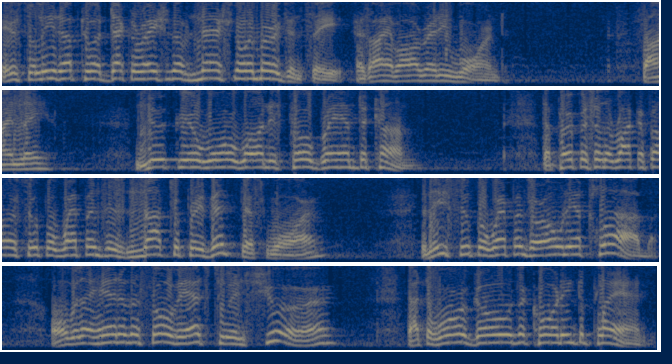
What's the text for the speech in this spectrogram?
is to lead up to a declaration of national emergency, as I have already warned. Finally, Nuclear War One is programmed to come. The purpose of the Rockefeller superweapons is not to prevent this war. These superweapons are only a club over the head of the Soviets to ensure that the war goes according to plan.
